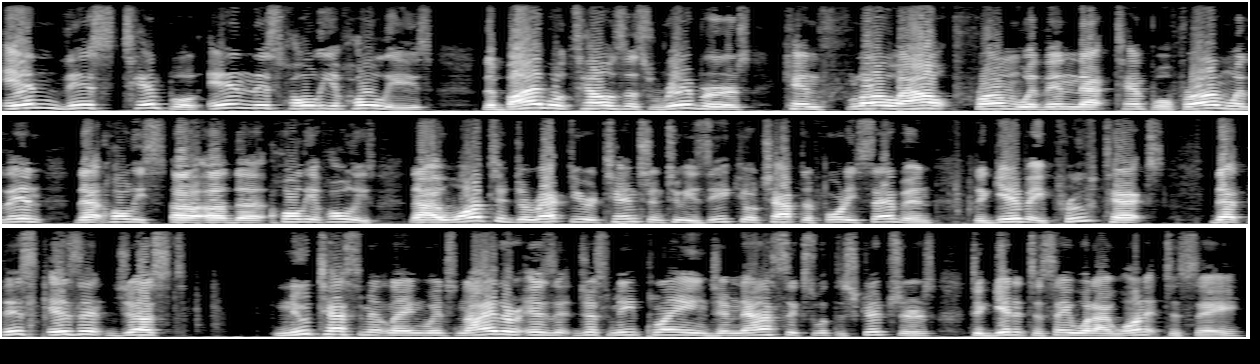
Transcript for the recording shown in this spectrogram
in this temple, in this Holy of Holies, The Bible tells us rivers can flow out from within that temple, from within that holy, uh, uh, the holy of holies. Now, I want to direct your attention to Ezekiel chapter 47 to give a proof text that this isn't just New Testament language, neither is it just me playing gymnastics with the scriptures to get it to say what I want it to say,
